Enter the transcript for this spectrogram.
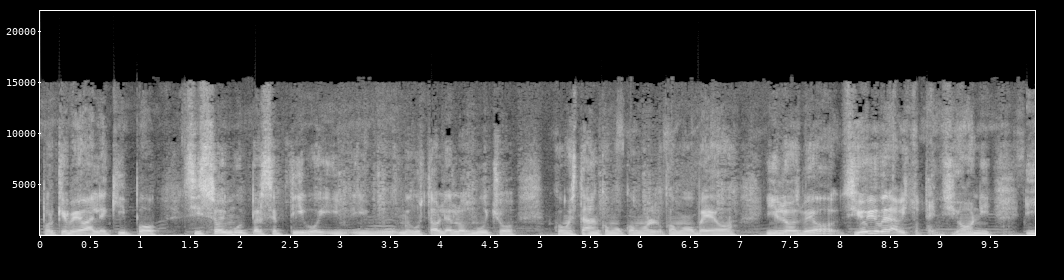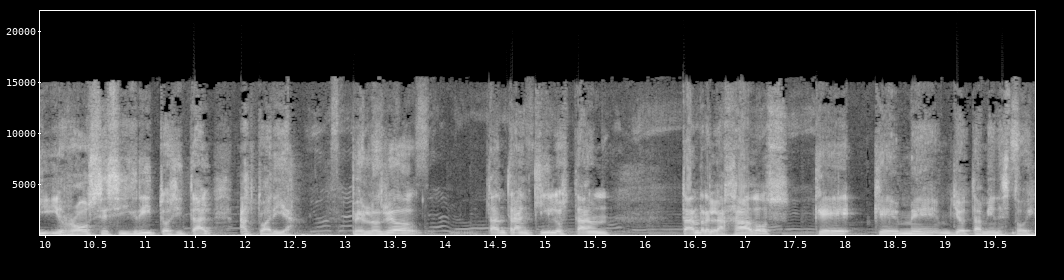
porque veo al equipo, sí soy muy perceptivo y, me gusta olerlos mucho, cómo están, cómo, cómo, cómo, veo. Y los veo, si hoy hubiera visto tensión y, y roces y gritos y tal, actuaría. Pero los veo tan tranquilos, tan, tan relajados que que me, yo también estoy.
